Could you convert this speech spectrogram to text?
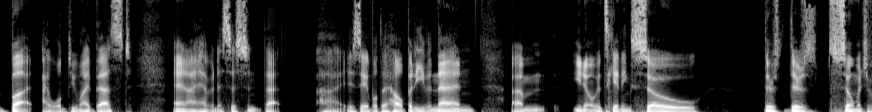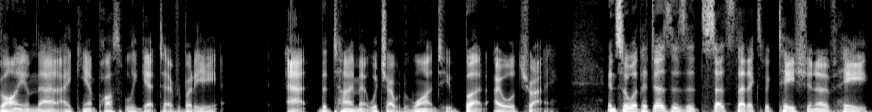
but I will do my best, and I have an assistant that uh, is able to help. But even then, um, you know, it's getting so there's there's so much volume that I can't possibly get to everybody at the time at which I would want to, but I will try. And so what that does is it sets that expectation of, hey,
